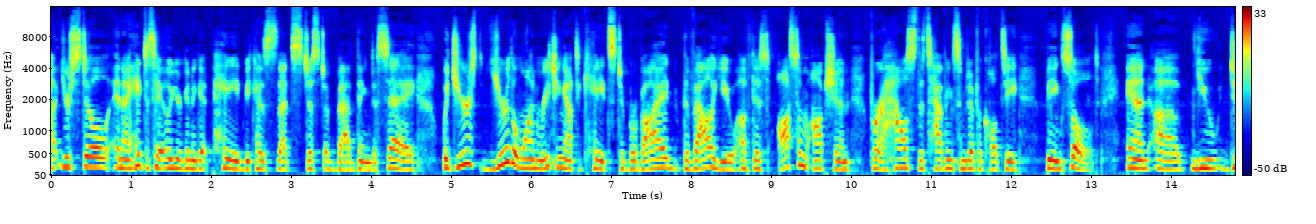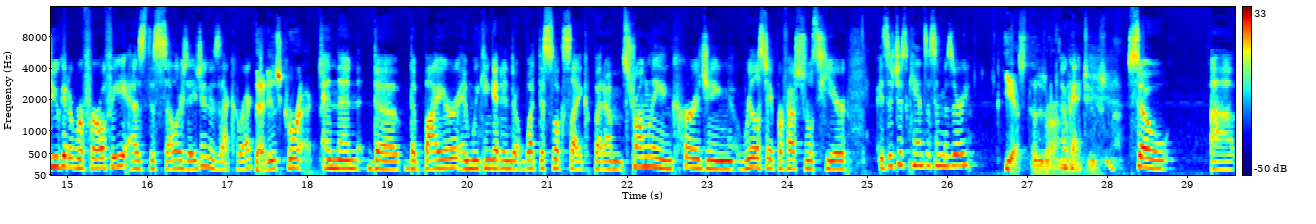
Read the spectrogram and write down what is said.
uh, you're still and i hate to say oh you're going to get paid because that's just a bad thing to say but you're you're the one reaching out to cates to provide the value of this awesome option for a house that's having some difficulty being sold. And uh, you do get a referral fee as the seller's agent is that correct? That is correct. and then the the buyer and we can get into what this looks like but i'm strongly encouraging real estate professionals here. Is it just kansas and missouri? Yes, those are our okay. main two. so uh,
